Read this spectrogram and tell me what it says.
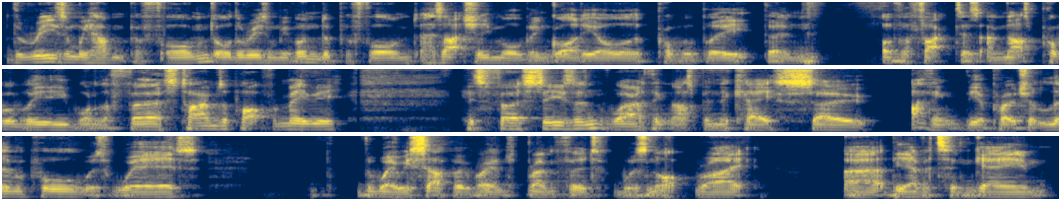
the reason we haven't performed or the reason we've underperformed has actually more been Guardiola probably than other factors. And that's probably one of the first times apart from maybe his first season where I think that's been the case. So I think the approach at Liverpool was weird. The way we set up against Brentford was not right. Uh, the Everton game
